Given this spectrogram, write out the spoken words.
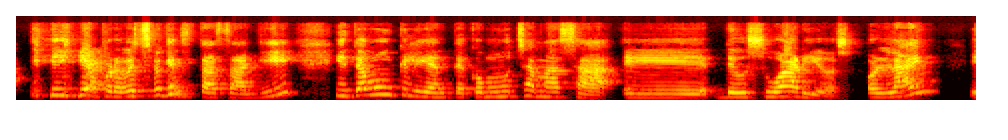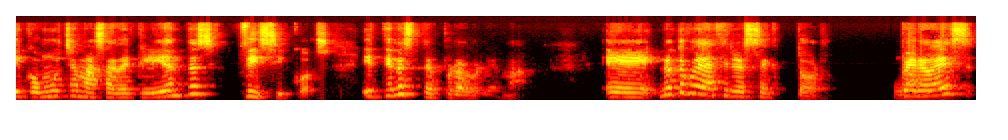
y aprovecho que estás aquí y tengo un cliente con mucha masa eh, de usuarios online y con mucha masa de clientes físicos y tiene este problema. Eh, no te voy a decir el sector, pero es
